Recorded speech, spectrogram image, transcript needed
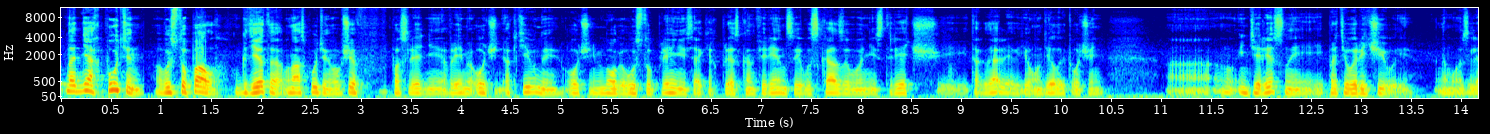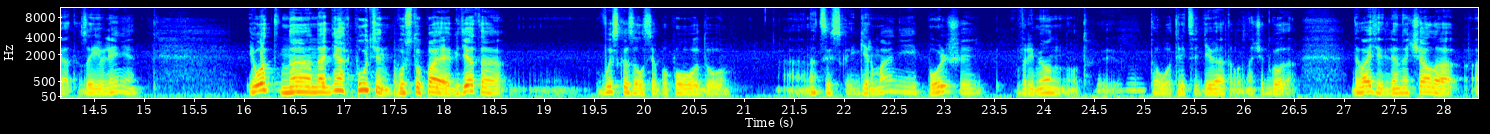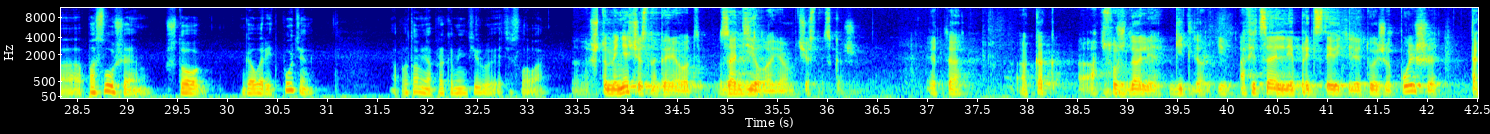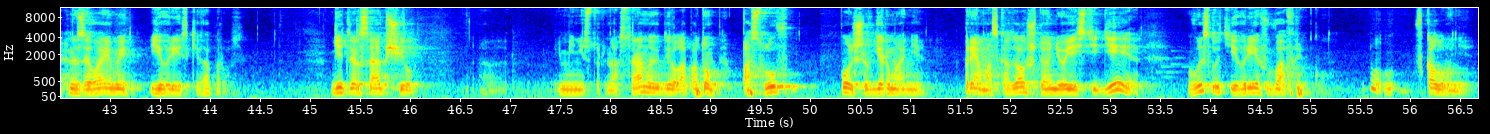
тут на днях Путин выступал где-то, у нас Путин вообще в последнее время очень активный, очень много выступлений, всяких пресс-конференций, высказываний, встреч и так далее, где он делает очень а, ну, интересные и противоречивые, на мой взгляд, заявления. И вот на, на днях Путин, выступая где-то, высказался по поводу а, нацистской Германии, Польши, времен вот, того 39-го значит, года. Давайте для начала э, послушаем, что говорит Путин, а потом я прокомментирую эти слова. Что меня, честно говоря, вот задело, я вам честно скажу, это а, как обсуждали Гитлер и официальные представители той же Польши так называемый еврейский вопрос. Гитлер сообщил э, и министру иностранных дел, а потом послов Польши в Германии, прямо сказал, что у него есть идея выслать евреев в Африку, ну, в колонии.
